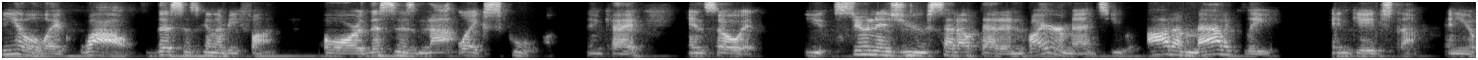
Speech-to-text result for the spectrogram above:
feel like, wow, this is going to be fun, or this is not like school. Okay. And so it, you, soon as you set up that environment, you automatically engage them. And you,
